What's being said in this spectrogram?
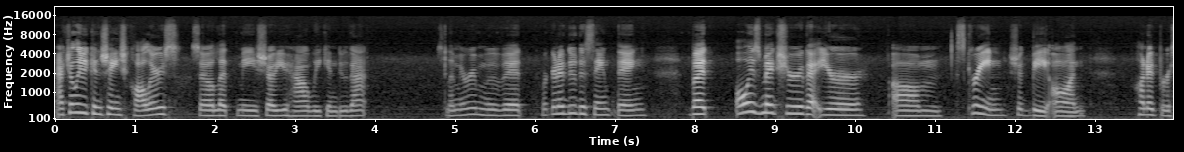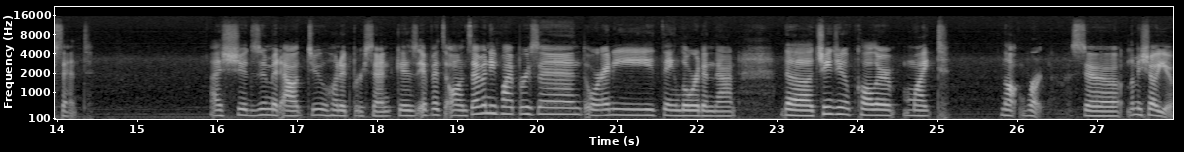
Actually, we can change colors. So let me show you how we can do that. So let me remove it. We're going to do the same thing. But always make sure that your um, screen should be on 100%. I should zoom it out to 100% because if it's on 75% or anything lower than that, the changing of color might not work. So let me show you.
